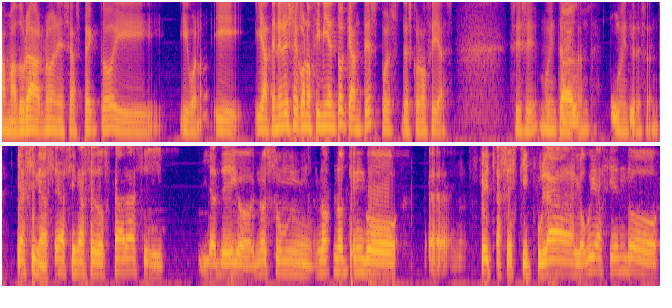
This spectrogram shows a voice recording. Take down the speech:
a madurar, ¿no? En ese aspecto y, y bueno, y, y a tener ese conocimiento que antes, pues, desconocías. Sí, sí, muy interesante, muy interesante. Y así nace, así nace Dos Caras y, y ya te digo, no es un, no, no tengo eh, fechas estipuladas, lo voy haciendo,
